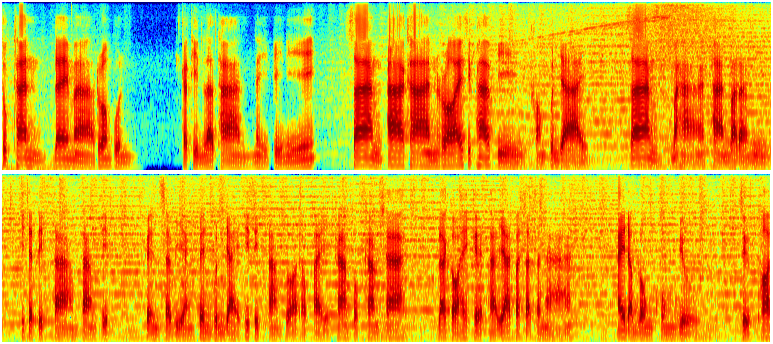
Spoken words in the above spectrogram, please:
ทุกท่านได้มาร่วมบุญ กฐินละทานในปีนี้ สร้างอาคาร 115 ปีของคุณยาย สร้างมหาทานบารมีที่จะติดตามตามติดเป็นเสบียงเป็นบุญใหญ่ที่ติดตามตัวเราไปข้ามภพข้ามชาติ และก่อให้เกิดทายาทพระศาสนา ให้ดำรงคงอยู่ สืบทอด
